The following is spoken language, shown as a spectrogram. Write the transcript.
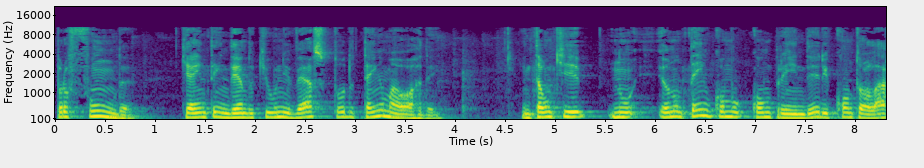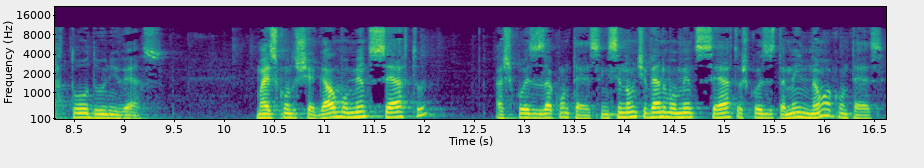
profunda, que é entendendo que o universo todo tem uma ordem. Então que não, eu não tenho como compreender e controlar todo o universo. Mas quando chegar o momento certo, as coisas acontecem. Se não tiver no momento certo, as coisas também não acontecem.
